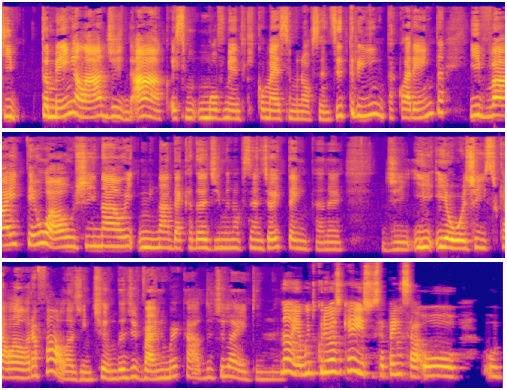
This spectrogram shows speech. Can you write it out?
Que também é lá de ah, esse um movimento que começa em 1930, 40 e vai ter o auge na, na década de 1980, né? De, e, e hoje, isso que a Laura fala, a gente anda de vai no mercado de legging. Né? Não, e é muito curioso que é isso. Você pensa, o, o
